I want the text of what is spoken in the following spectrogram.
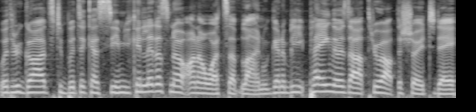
with regards to Boeta Cassiem, you can let us know on our WhatsApp line. We're going to be playing those out throughout the show today.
